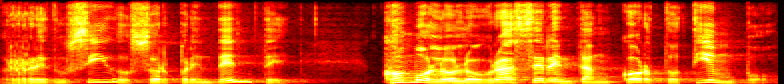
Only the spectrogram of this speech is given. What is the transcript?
reducido, sorprendente. ¿Cómo lo logró hacer en tan corto tiempo?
